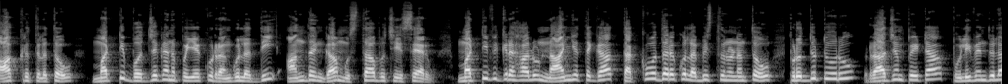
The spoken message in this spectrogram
ఆకృతులతో మట్టి బొజ్జగనపయ్యకు రంగులద్ది అందంగా ముస్తాబు చేశారు. మట్టి విగ్రహాలు నాణ్యతగా తక్కువ ధరకు లభిస్తుండటంతో ప్రొద్దుటూరు రాజంపేట పులివెందుల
